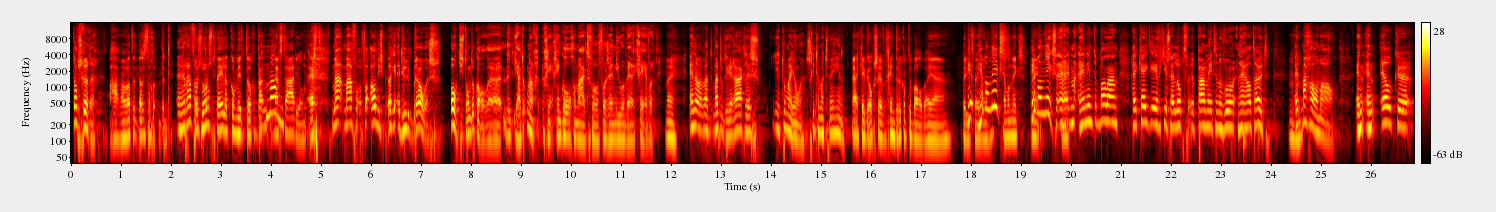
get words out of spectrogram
Topschutter. Ah, maar wat, dat is toch... dat- Een rapper voor zo'n speler kom je toch da- naar het stadion. Echt. Maar, maar voor, voor al die... Oké, die Luc Brouwers. Ook, die stond ook al... eh, die had ook nog geen, geen goal gemaakt voor, voor zijn nieuwe werkgever. Nee. En dan, wat, wat doet Herakles? Ja, doe maar jongen. Schiet er maar twee in. Ja, ik heb je opgeschreven, geen druk op de bal bij, eh Bij die He- tweede. helemaal niks. Helemaal niks. Nee. Helemaal niks. Hij, hij neemt de bal aan, hij kijkt eventjes, hij loopt een paar meter naar voren en hij haalt uit. Mhm. Het mag allemaal. En, en elke,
